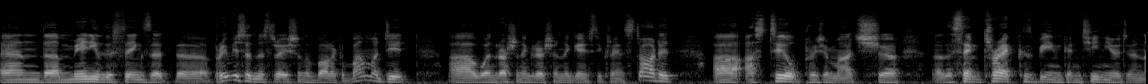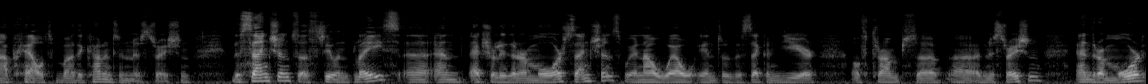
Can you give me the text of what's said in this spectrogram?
and uh, many of the things that the previous administration of Barack Obama did uh, when Russian aggression against Ukraine started uh, are still pretty much uh, uh, the same track is being continued and upheld by the current administration. The sanctions are still in place, uh, and actually there are more sanctions. We are now well into the second year of Trump's administration, and there are more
